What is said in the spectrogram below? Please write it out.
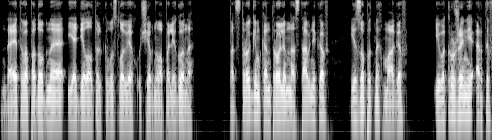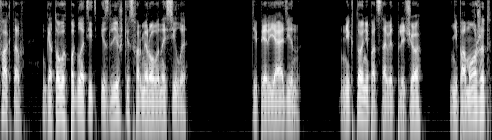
До этого подобное я делал только в условиях учебного полигона, под строгим контролем наставников из опытных магов и в окружении артефактов, готовых поглотить излишки сформированной силы. Теперь я один. Никто не подставит плечо, не поможет,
